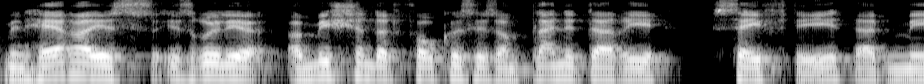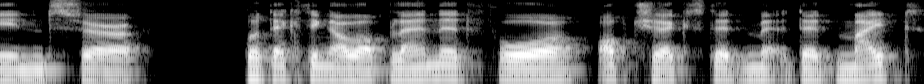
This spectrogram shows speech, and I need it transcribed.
I mean, Hera is, is really a, mission that focuses on planetary safety. That means uh, protecting our planet for objects that, that might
